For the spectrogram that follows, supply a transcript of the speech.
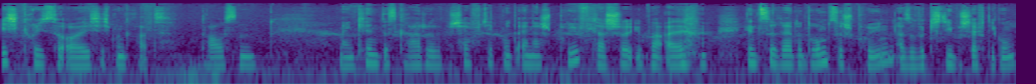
Ich grüße euch. Ich bin gerade draußen. Mein Kind ist gerade beschäftigt, mit einer Sprühflasche überall hinzurennen und rumzusprühen. Also wirklich die Beschäftigung.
